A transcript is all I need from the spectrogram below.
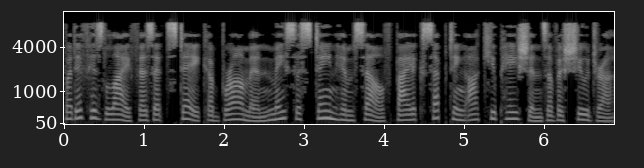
but if his life is at stake a Brahmin may sustain himself by accepting occupations of a Shudra.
